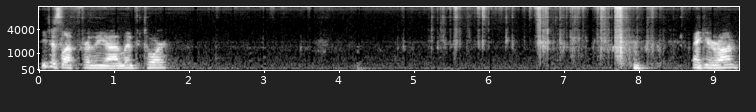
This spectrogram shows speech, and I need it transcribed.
He just left for the uh, LIV tour. Thank you, Ron.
